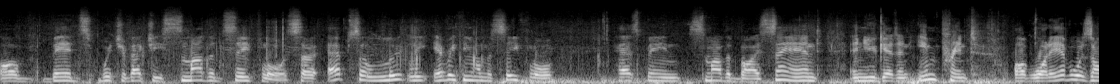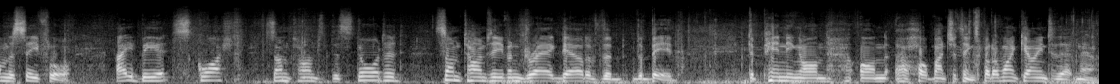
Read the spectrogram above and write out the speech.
of beds which have actually smothered seafloors. So absolutely everything on the seafloor has been smothered by sand and you get an imprint of whatever was on the seafloor, albeit squashed, sometimes distorted, sometimes even dragged out of the, the bed, depending on, on a whole bunch of things. But I won't go into that now.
